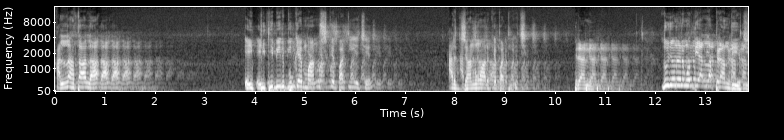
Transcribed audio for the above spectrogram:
আল্লাহ তাআলা এই পৃথিবীর বুকে মানুষকে পাঠিয়েছেন আর জানোয়ারকে পাঠিয়েছেন প্রাণী। দুজনের মধ্যে আল্লাহ প্রাণ দিয়েছে।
